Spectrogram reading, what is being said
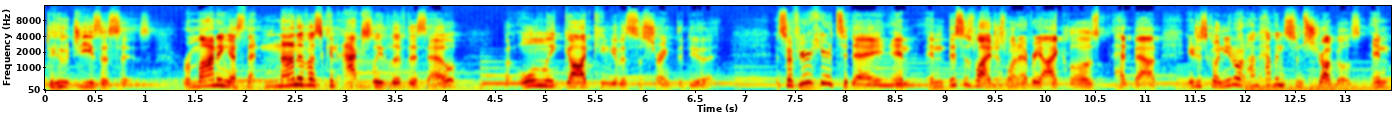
to who Jesus is, reminding us that none of us can actually live this out, but only God can give us the strength to do it. And so if you're here today, and, and this is why I just want every eye closed, head bowed, you're just going, you know what, I'm having some struggles. And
